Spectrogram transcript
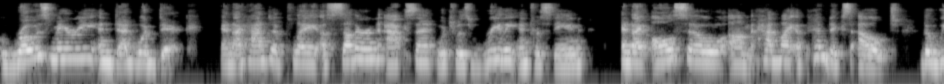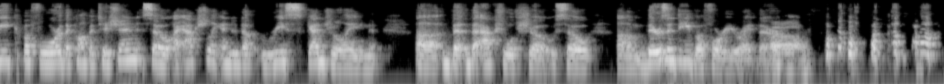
Rosemary and Deadwood Dick. And I had to play a Southern accent, which was really interesting. And I also um, had my appendix out the week before the competition. So I actually ended up rescheduling uh, the, the actual show. So um, there's a diva for you right there. a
